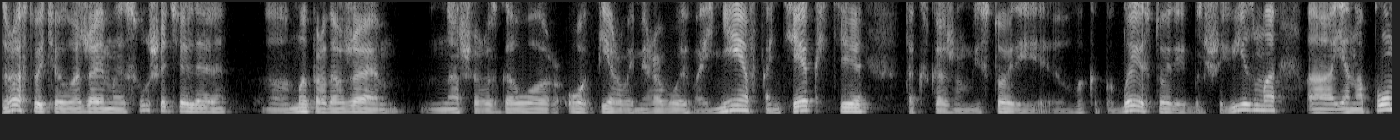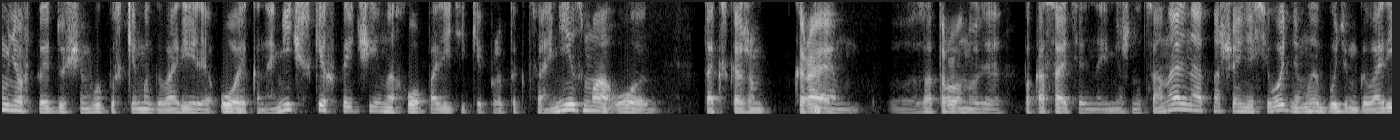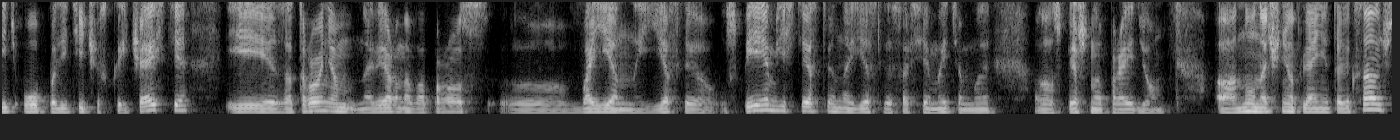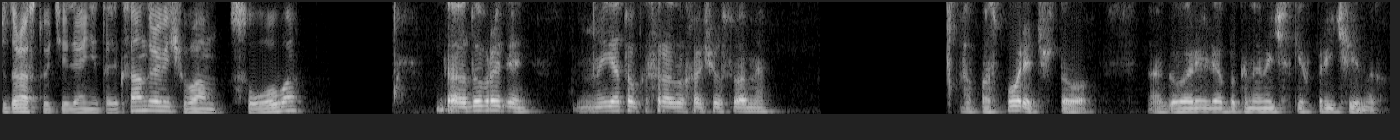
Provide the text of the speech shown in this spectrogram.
Здравствуйте, уважаемые слушатели. Э, мы продолжаем наш разговор о Первой мировой войне в контексте, так скажем, истории ВКПБ, истории большевизма. А, я напомню, в предыдущем выпуске мы говорили о экономических причинах, о политике протекционизма, о, так скажем, краем затронули по касательной межнациональные отношения. Сегодня мы будем говорить о политической части и затронем, наверное, вопрос э, военный, если успеем, естественно, если со всем этим мы э, успешно пройдем. А, ну, начнет Леонид Александрович. Здравствуйте, Леонид Александрович, вам слово. Да, добрый день. Я только сразу хочу с вами поспорить, что Э, говорили об экономических причинах.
